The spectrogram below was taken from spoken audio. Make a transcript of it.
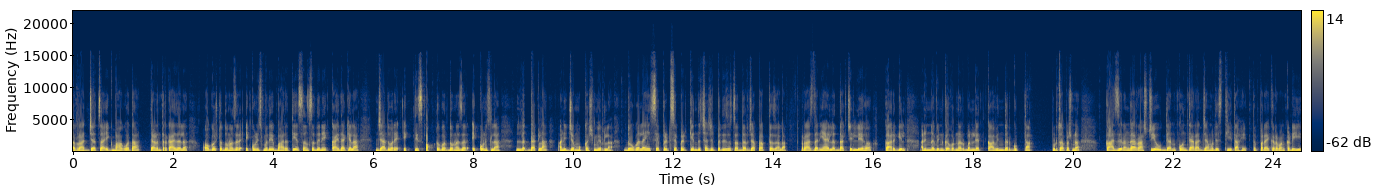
राज्याचा एक भाग होता. त्यानंतर काय झालं? ऑगस्ट दोन हजार एकोणीसमध्ये भारतीय संसदेने एक कायदा केला ज्याद्वारे एकतीस ऑक्टोबर दोन हजार एकोणीसला लद्दाखला आणि जम्मू काश्मीरला दोघांनाही सेपरेट सेपरेट केंद्रशासित प्रदेशाचा दर्जा प्राप्त झाला. राजधानी आहे लद्दाखची लेह कारगिल आणि नवीन गव्हर्नर बनलेत काविंदर गुप्ता. पुढचा प्रश्न काझीरंगा राष्ट्रीय उद्यान कोणत्या राज्यामध्ये स्थित आहे? तर पर्याय क्रमांक डी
